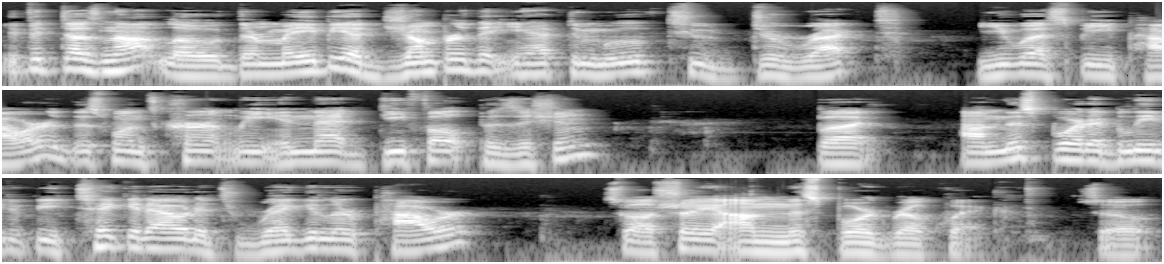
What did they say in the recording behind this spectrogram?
If it does not load, there may be a jumper that you have to move to direct USB power. This one's currently in that default position. But on this board, I believe if you take it out, it's regular power. So I'll show you on this board real quick. So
